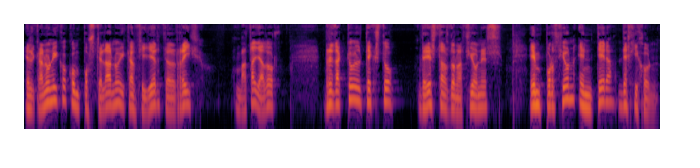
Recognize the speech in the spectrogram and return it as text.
El canónico compostelano y canciller del rey batallador redactó el texto de estas donaciones en porción entera de Gijón.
